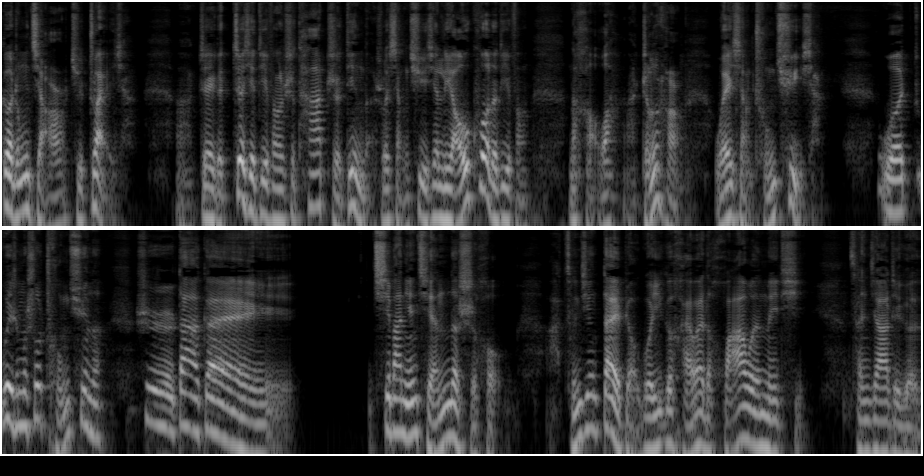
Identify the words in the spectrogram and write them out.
各种角去转一下，啊，这个这些地方是他指定的，说想去一些辽阔的地方，那好啊，啊，正好我也想重去一下。我为什么说重去呢？是大概七八年前的时候，曾经代表过一个海外的华文媒体参加这个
